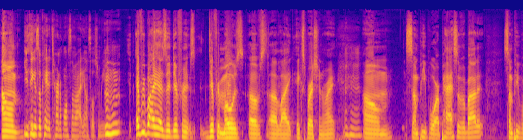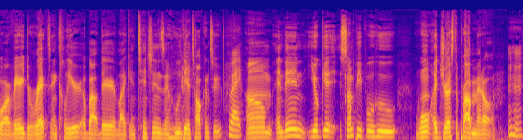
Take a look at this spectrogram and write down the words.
Um, you think it's okay to turn up on somebody on social media everybody has their different different modes of uh, like expression, right? Mm-hmm. Um, some people are passive about it. Some people are very direct and clear about their like intentions and who they're talking to. Right. Um, and then you'll get some people who won't address the problem at all. Mm-hmm.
